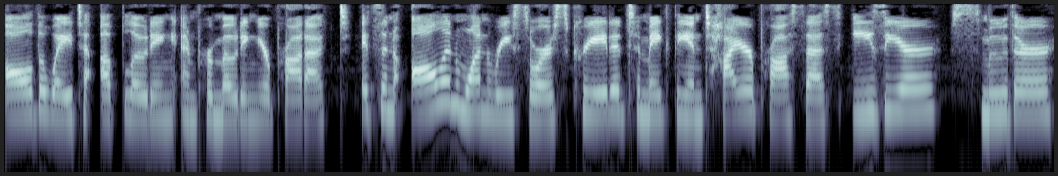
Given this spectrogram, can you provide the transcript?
all the way to uploading and promoting your product. It's an all-in-one resource created to make the entire process easier, smoother,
